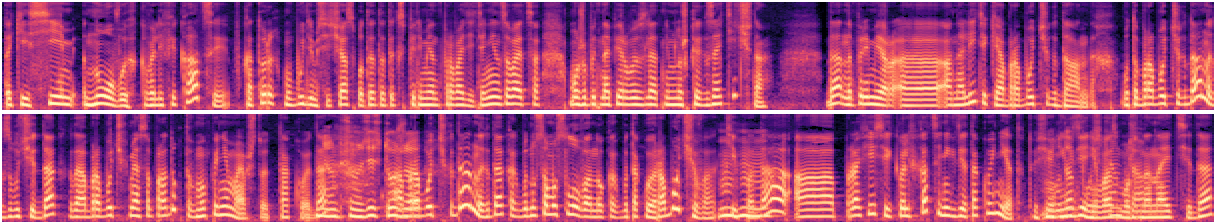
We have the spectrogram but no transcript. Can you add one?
такие семь новых квалификаций, в которых мы будем сейчас вот этот эксперимент проводить. Они называются, может быть, на первый взгляд немножко экзотично, да, например, э, аналитики, обработчик данных. Вот обработчик данных звучит, да, когда обработчик мясопродуктов, мы понимаем, что это такое, да? Не, ну почему? Здесь тоже... Обработчик данных, да, как бы, ну, само слово, оно как бы такое рабочего Мгм. типа, да, а профессии и квалификации нигде такой нет. То есть ее Ну, нигде допустим, невозможно так. найти, да.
